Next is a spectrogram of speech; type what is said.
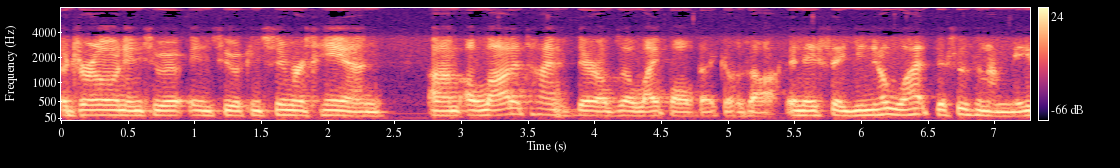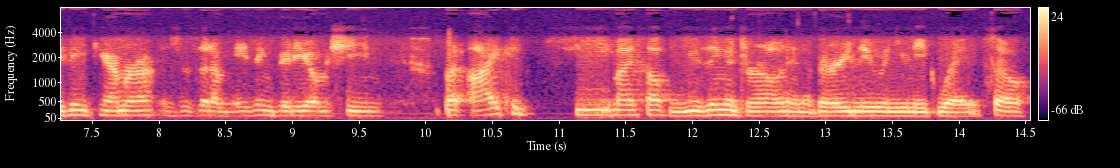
a drone into a, into a consumer's hand, um, a lot of times there's a light bulb that goes off and they say, you know what, this is an amazing camera, this is an amazing video machine, but I could see myself using a drone in a very new and unique way. So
